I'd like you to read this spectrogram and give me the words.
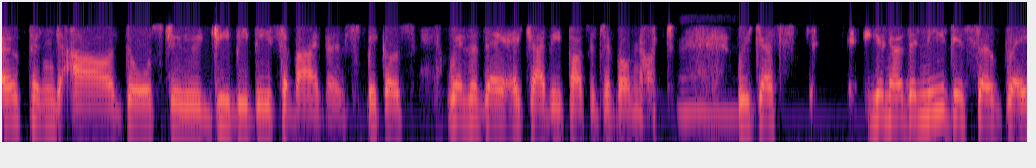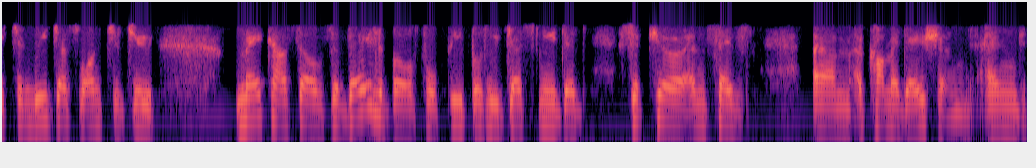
opened our doors to GBV survivors because whether they're HIV positive or not, mm. we just, you know, the need is so great, and we just wanted to make ourselves available for people who just needed secure and safe um, accommodation and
